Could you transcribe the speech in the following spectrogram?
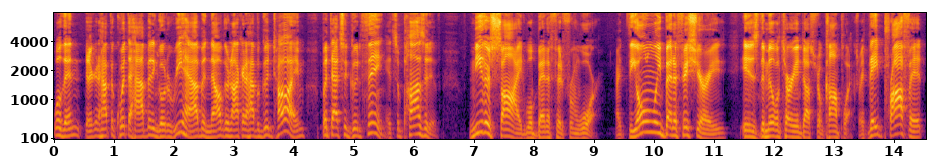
well then they're going to have to quit the habit and go to rehab and now they're not going to have a good time, but that's a good thing. It's a positive. Neither side will benefit from war. Right? The only beneficiary is the military industrial complex, right? They profit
